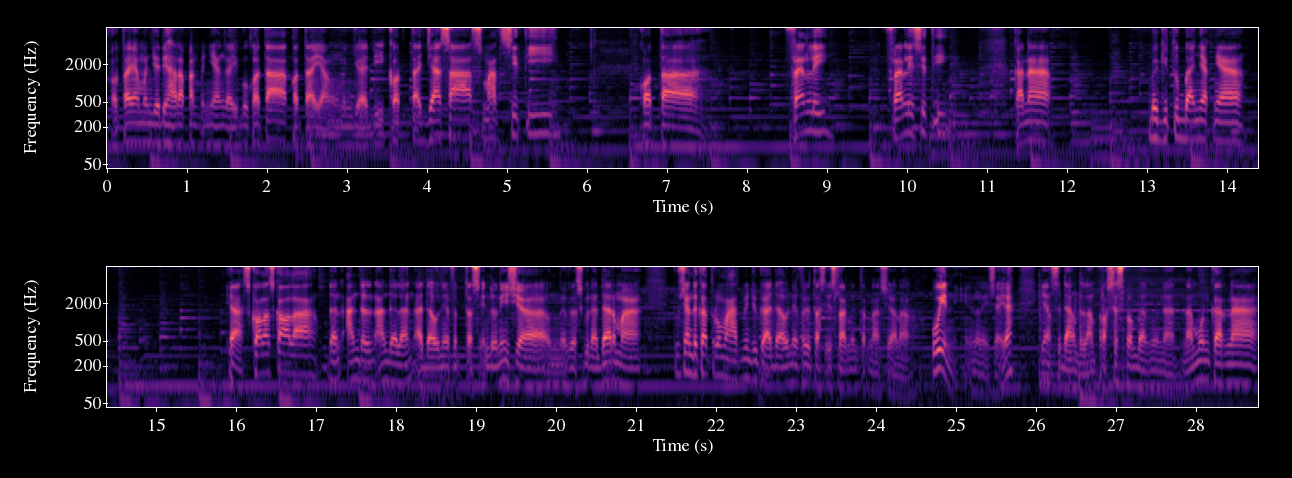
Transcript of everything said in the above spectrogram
kota yang menjadi harapan penyangga ibu kota kota yang menjadi kota jasa smart city kota friendly friendly city. Karena begitu banyaknya ya sekolah-sekolah dan andalan-andalan ada Universitas Indonesia, Universitas Gunadarma, terus yang dekat rumah admin juga ada Universitas Islam Internasional, UIN Indonesia ya, yang sedang dalam proses pembangunan. Namun karena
